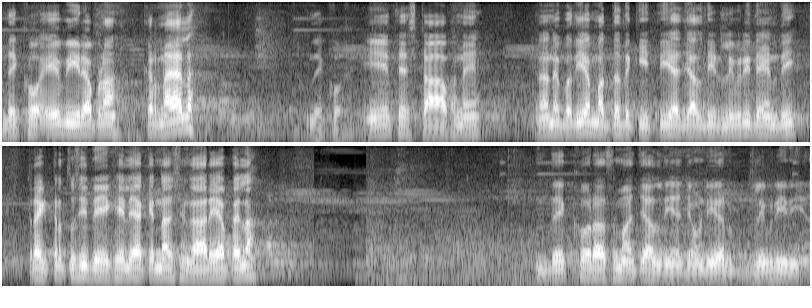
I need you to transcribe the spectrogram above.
ਦੇਖੋ, ਇਹ ਵੀਰ ਆਪਣਾ ਕਰਨੈਲ। ਦੇਖੋ, ਇਹ ਇੱਥੇ ਸਟਾਫ ਨੇ, ਇਹਨਾਂ ਨੇ ਵਧੀਆ ਮਦਦ ਕੀਤੀ ਹੈ ਜਲਦੀ ਡਿਲੀਵਰੀ ਦੇਣ ਦੀ। ਟਰੈਕਟਰ ਤੁਸੀਂ ਦੇਖ ਹੀ ਲਿਆ ਕਿੰਨਾ ਸ਼ਿੰਗਾਰਿਆ ਪਹਿਲਾਂ। ਦੇਖੋ, ਰਸਮਾਂ ਚੱਲਦੀਆਂ ਜੌਂਡੀਅਰ ਡਿਲੀਵਰੀ ਦੀਆਂ।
